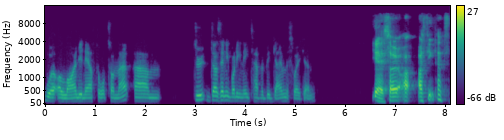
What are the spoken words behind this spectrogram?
were aligned in our thoughts on that. Um, do does anybody need to have a big game this weekend? Yeah, so I, I think that's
